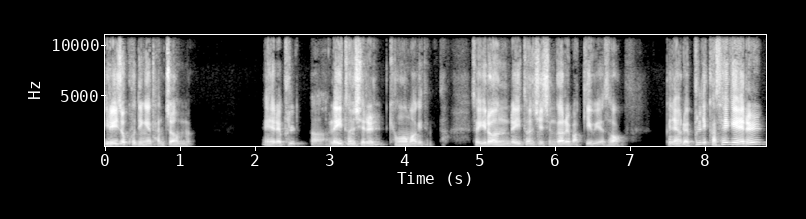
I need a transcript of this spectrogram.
이레이저 코딩의 단점의 레플, 어, 레이턴시를 경험하게 됩니다. 그래서 이런 레이턴시 증가를 막기 위해서 그냥 레플리카 3개를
